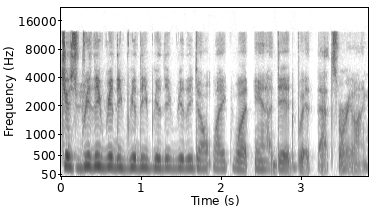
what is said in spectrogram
just really, really, really, really, really don't like what Anna did with that storyline.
